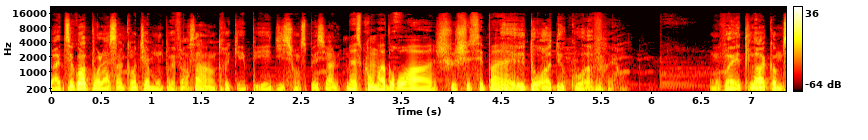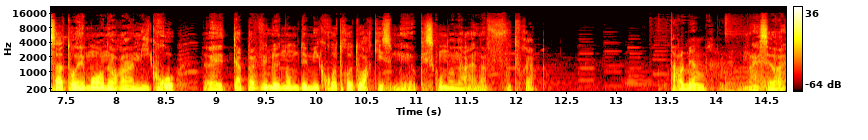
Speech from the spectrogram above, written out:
Bah, tu sais quoi, pour la cinquantième, on peut faire ça, un truc é- édition spéciale. Mais est-ce qu'on a droit je, je sais pas. Et droit de quoi, frère? On va être là comme ça, toi et moi, on aura un micro. Euh, T'as pas vu le nombre de micro-trottoirs qui se. Mais qu'est-ce qu'on en a rien à foutre, frère? Parle bien. frère. Ouais, c'est vrai.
